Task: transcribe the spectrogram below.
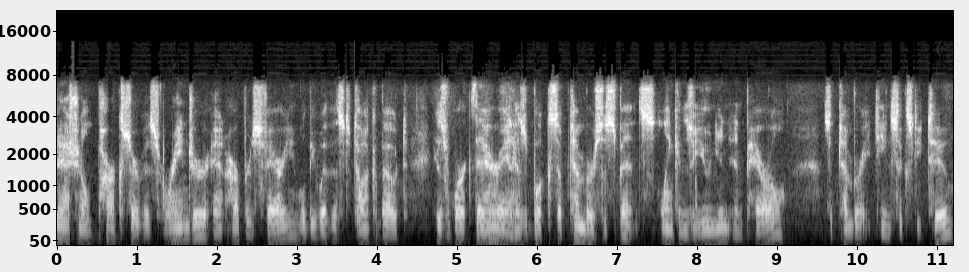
National Park Service ranger at Harper's Ferry, will be with us to talk about his work there and his book September Suspense Lincoln's Union in Peril, September 1862.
